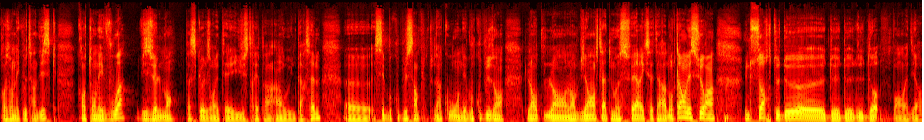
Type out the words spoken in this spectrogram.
quand on écoute un disque, quand on les voit visuellement parce qu'elles ont été illustrées par un ou une personne, euh, c'est beaucoup plus simple. Tout d'un coup, on est beaucoup plus dans l'am- l'am- l'ambiance, l'atmosphère, etc. Donc là, on est sur un- une sorte de, euh, de, de, de- de- bon, on va dire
